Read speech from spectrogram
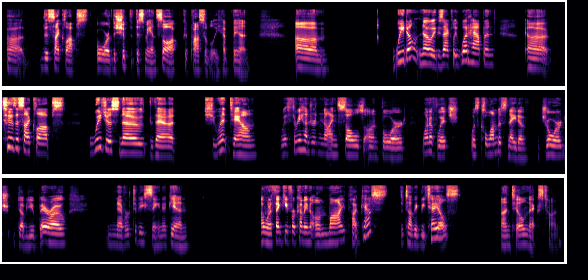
uh, the Cyclops or the ship that this man saw could possibly have been. Um, we don't know exactly what happened uh, to the Cyclops. We just know that she went down with 309 souls on board, one of which was Columbus native George W. Barrow, never to be seen again. I want to thank you for coming on my podcast, The Tombigbee Tales. Until next time.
